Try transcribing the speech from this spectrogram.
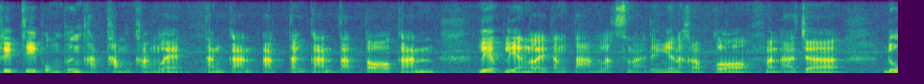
คลิปที่ผมเพิ่งหัดทำครั้งแรก ทั้งการอัดทั้งการตัดต่อการเรียบเรียงอะไรต่างๆ ลักษณะอย่างเงี้ยนะครับ ก็มันอาจจะดู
